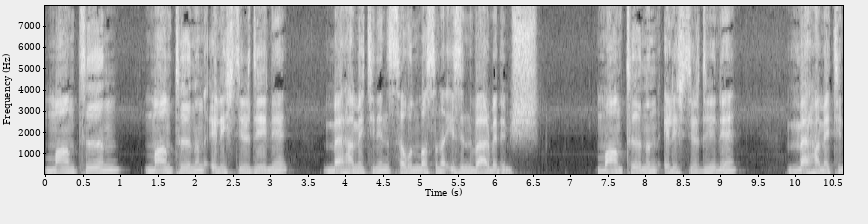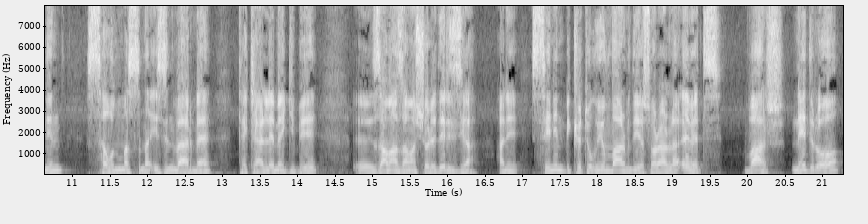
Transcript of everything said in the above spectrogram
mantığın mantığının eleştirdiğini merhametinin savunmasına izin verme demiş. Mantığının eleştirdiğini merhametinin savunmasına izin verme, tekerleme gibi e, zaman zaman şöyle deriz ya. Hani senin bir kötü huyun var mı diye sorarlar. Evet, var. Nedir o?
